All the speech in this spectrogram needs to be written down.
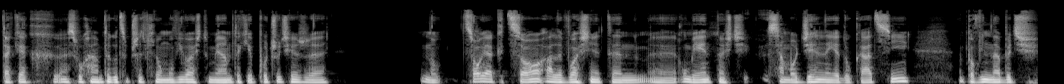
tak jak słuchałem tego, co przed chwilą mówiłaś, to miałam takie poczucie, że no, co jak co, ale właśnie ten e, umiejętność samodzielnej edukacji powinna być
